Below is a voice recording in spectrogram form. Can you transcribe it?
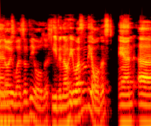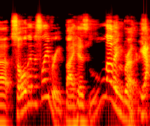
Even though he wasn't the oldest. even though he wasn't the oldest, and uh, sold into slavery by his loving brother. Yeah.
